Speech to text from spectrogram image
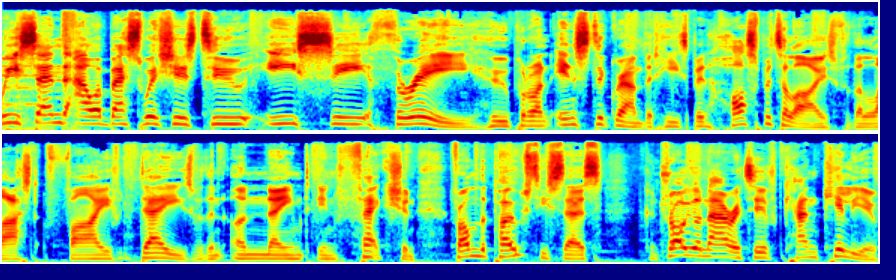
We send our best wishes to EC3, who put on Instagram that he's been hospitalized for the last five days with an unnamed infection. From the post, he says, Control your narrative can kill you.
